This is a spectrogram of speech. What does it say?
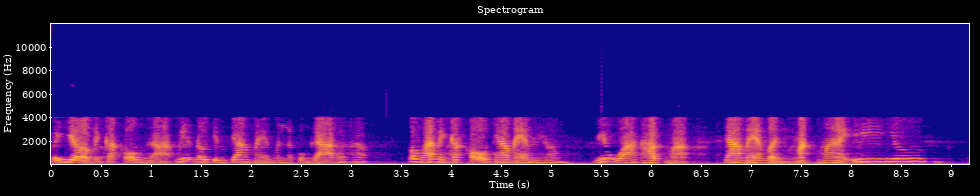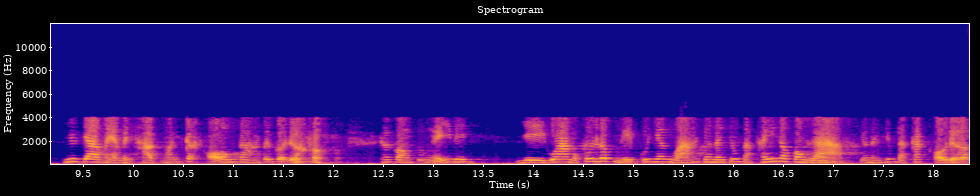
Bây giờ mình cắt cổ con gà, biết đâu chừng cha mẹ mình là con gà đó không có phải mình cắt cổ cha mẹ mình không? Nếu quả thật mà cha mẹ mình mặt mày y như như cha mẹ mình thật, mình cắt cổ ông ta tới có được. Không các con cứ nghĩ đi. Vì qua một cái lớp nghiệp của nhân quả, cho nên chúng ta thấy nó con gà, cho nên chúng ta cắt cổ được.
